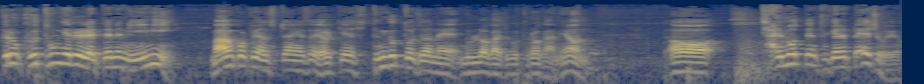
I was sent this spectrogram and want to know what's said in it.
그리고 그 통계를 낼 때는 이미 마음 골프 연습장에서 10개 등급 도전에 눌러가지고 들어가면 어, 잘못된 두 개는 빼줘요.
